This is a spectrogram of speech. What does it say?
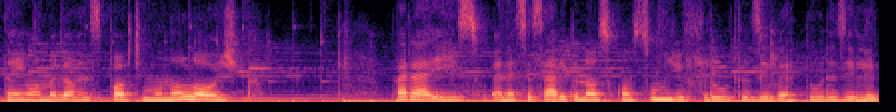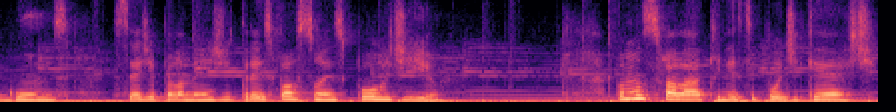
tenha uma melhor resposta imunológica. Para isso, é necessário que o nosso consumo de frutas e verduras e legumes seja pelo menos de três porções por dia. Vamos falar aqui nesse podcast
